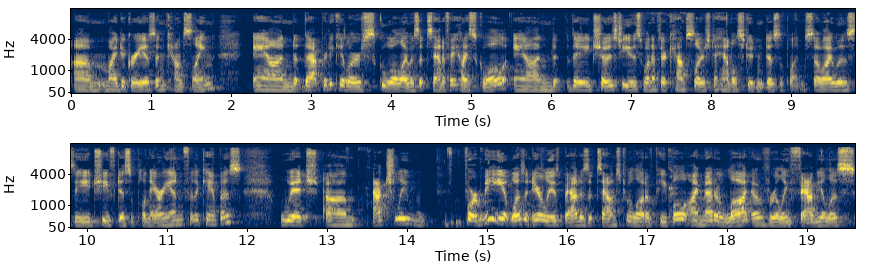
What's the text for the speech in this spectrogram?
Um, my degree is in counseling, and that particular school, I was at Santa Fe High School, and they chose to use one of their counselors to handle student discipline. So I was the chief disciplinarian for the campus, which um, actually, for me, it wasn't nearly as bad as it sounds to a lot of people. I met a lot of really fabulous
